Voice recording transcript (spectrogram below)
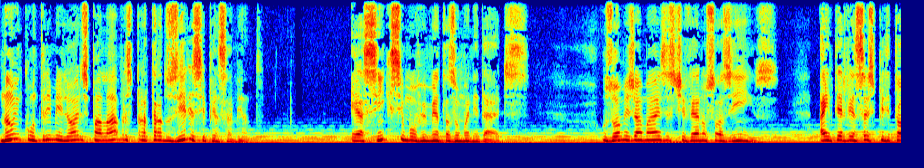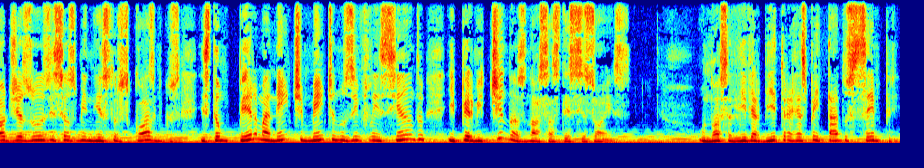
Não encontrei melhores palavras para traduzir esse pensamento. É assim que se movimentam as humanidades. Os homens jamais estiveram sozinhos. A intervenção espiritual de Jesus e seus ministros cósmicos estão permanentemente nos influenciando e permitindo as nossas decisões. O nosso livre-arbítrio é respeitado sempre.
